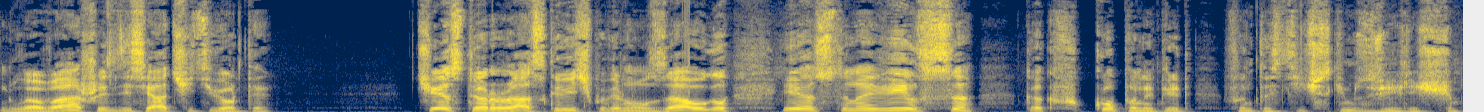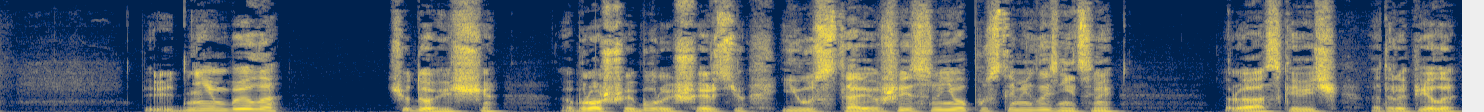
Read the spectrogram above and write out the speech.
Глава 64 Честер Раскович повернул за угол и остановился, как вкопанный перед фантастическим зрелищем. Перед ним было чудовище, обросшее бурой шерстью и уставившееся на него пустыми глазницами. Раскович оторопело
